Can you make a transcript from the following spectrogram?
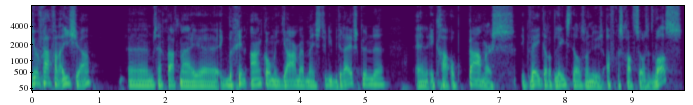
heb een vraag van Aisha. Um, zij vraagt mij, uh, ik begin aankomend jaar met mijn studie bedrijfskunde... en ik ga op kamers. Ik weet dat het leenstelsel nu is afgeschaft zoals het was...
